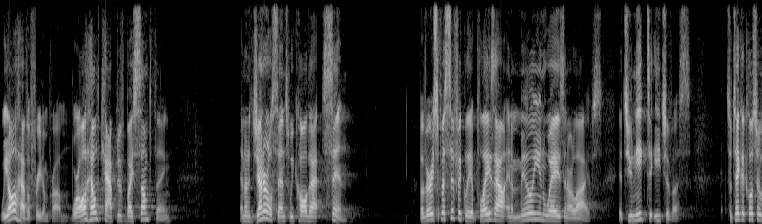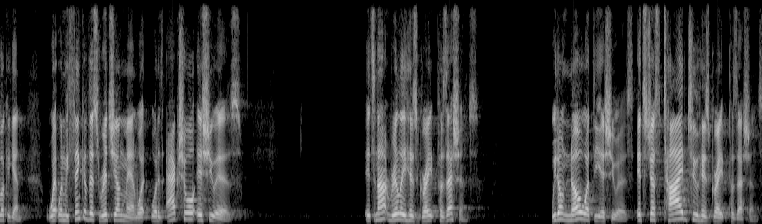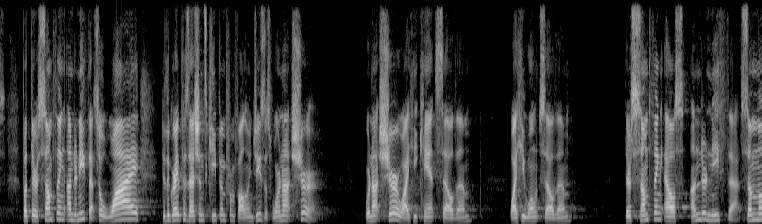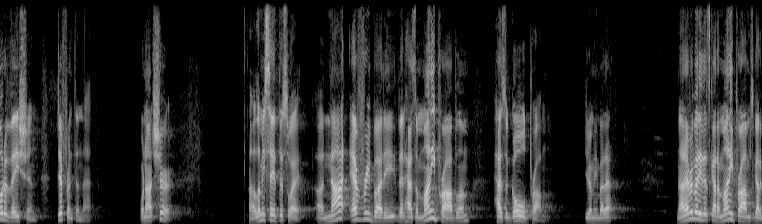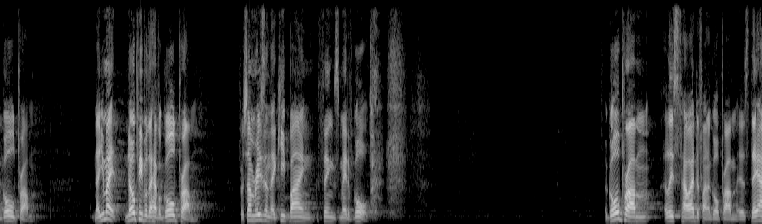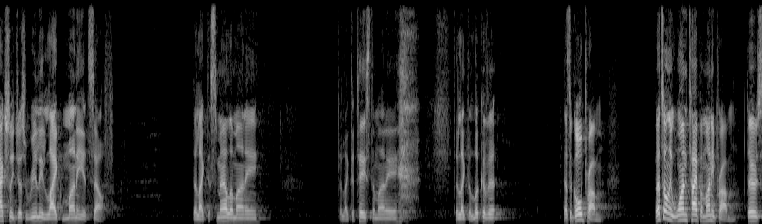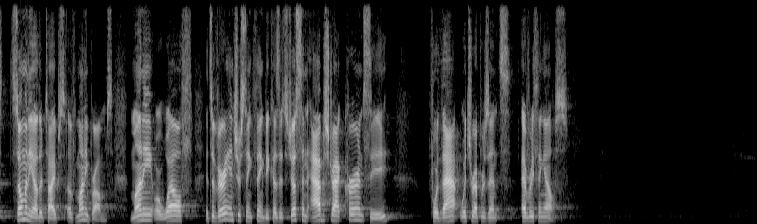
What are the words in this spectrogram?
We all have a freedom problem. We're all held captive by something. And in a general sense, we call that sin. But very specifically, it plays out in a million ways in our lives. It's unique to each of us. So take a closer look again. When we think of this rich young man, what, what his actual issue is, it's not really his great possessions. We don't know what the issue is. It's just tied to his great possessions. But there's something underneath that. So, why do the great possessions keep him from following Jesus? We're not sure. We're not sure why he can't sell them, why he won't sell them. There's something else underneath that, some motivation different than that. We're not sure. Uh, let me say it this way uh, not everybody that has a money problem has a gold problem. Do you know what I mean by that? Not everybody that's got a money problem's got a gold problem. Now, you might know people that have a gold problem. For some reason, they keep buying things made of gold. a gold problem, at least how I define a gold problem, is they actually just really like money itself. They like the smell of money, they like the taste of money. they like the look of it. That's a gold problem. But that's only one type of money problem. There's so many other types of money problems. Money or wealth, it's a very interesting thing because it's just an abstract currency for that which represents everything else.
